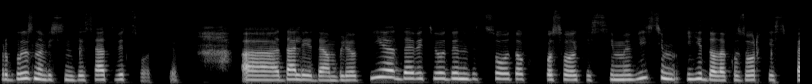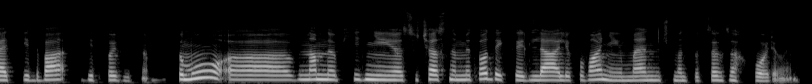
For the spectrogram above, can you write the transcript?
приблизно 80%. Е, Далі йде амбліопія 9,1%, косоокість 7,8% і далекозоркість 5,2% відповідно. Тому е, нам необхідні сучасні методики для лікування і менеджменту цих захворювань.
